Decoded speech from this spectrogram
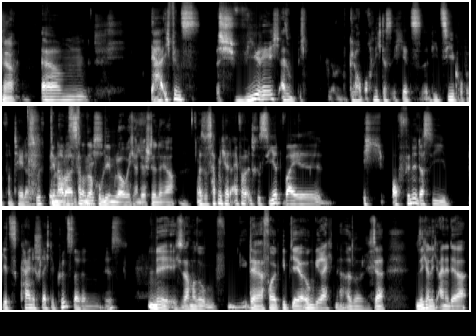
Ja. Ähm, ja, ich finde es schwierig. Also, ich glaube auch nicht, dass ich jetzt die Zielgruppe von Taylor Swift bin. Genau, aber das ist unser mich, Problem, glaube ich, an der Stelle, ja. Also, es hat mich halt einfach interessiert, weil ich auch finde, dass sie jetzt keine schlechte Künstlerin ist. Nee, ich sag mal so, der Erfolg gibt dir ja irgendwie recht. Ne? Also ist ja sicherlich eine der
